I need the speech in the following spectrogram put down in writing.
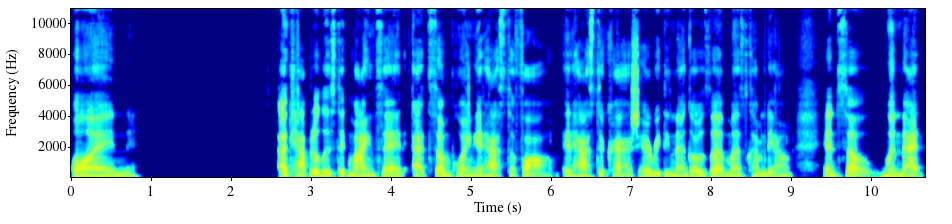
on a capitalistic mindset, at some point it has to fall. It has to crash. Everything that goes up must come down. And so when that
